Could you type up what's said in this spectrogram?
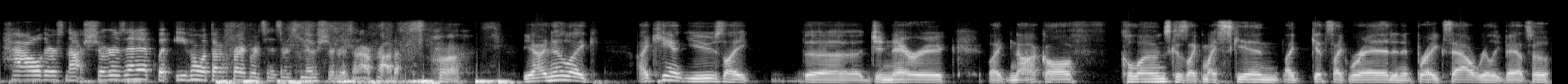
how there's not sugars in it, but even with our fragrances, there's no sugars in our products. Huh. Yeah, I know. Like, I can't use like the generic like knockoff colognes because like my skin like gets like red and it breaks out really bad. So,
